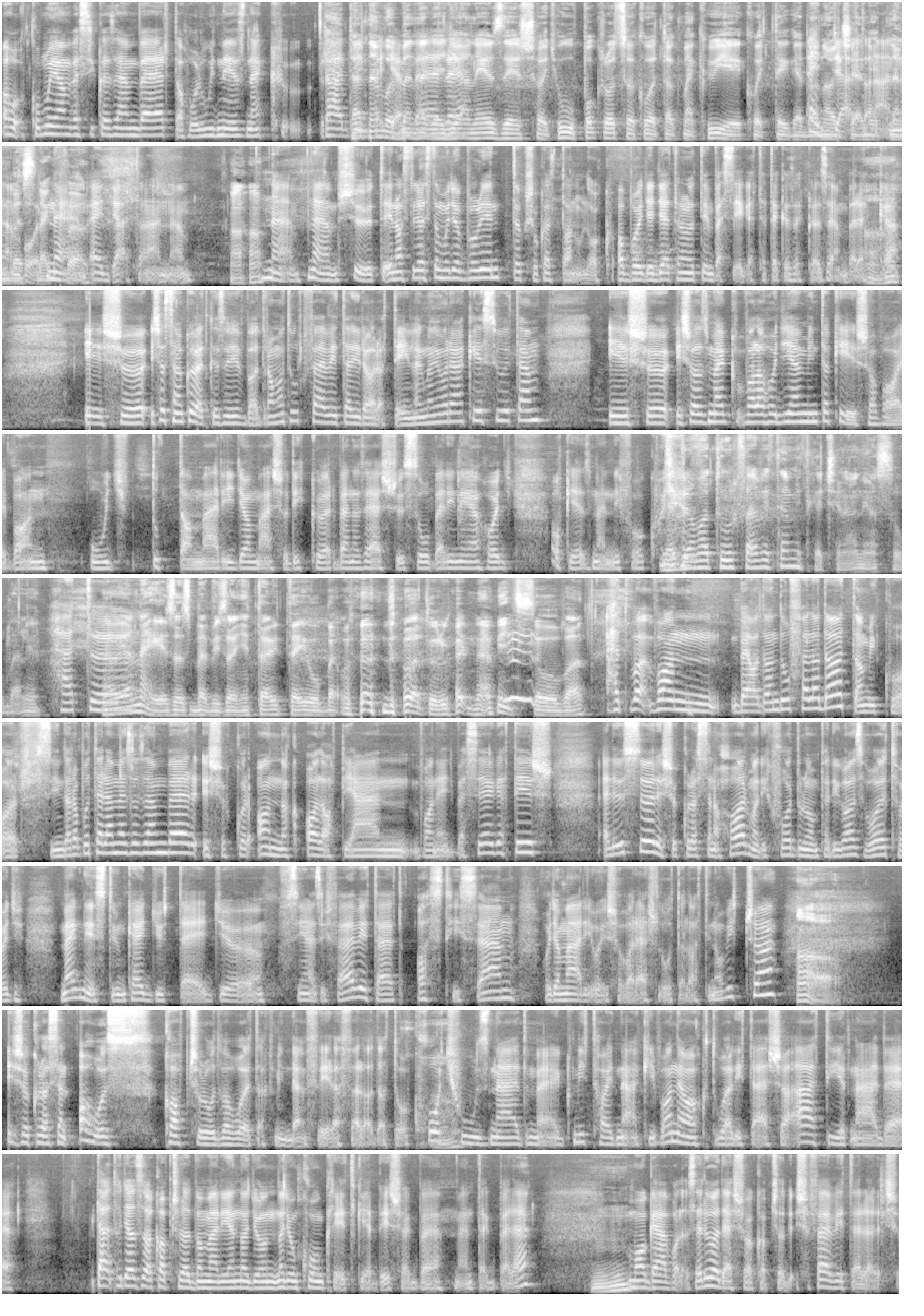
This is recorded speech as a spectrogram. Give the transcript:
ahol komolyan veszik az embert, ahol úgy néznek rád, Tehát nem volt emberre. benne egy olyan érzés, hogy hú, pokrocok voltak, meg hülyék, hogy téged a nagy nem, nem vesznek volt. fel. Nem, egyáltalán nem. Aha. Nem, nem, sőt, én azt éreztem, hogy abból én tök sokat tanulok, abból, hogy egyáltalán ott én beszélgethetek ezekkel az emberekkel. Aha. És, és aztán a következő évben a dramaturg felvételire arra tényleg nagyon rákészültem, és, és az meg valahogy ilyen, mint a kés a vajban úgy tudtam már így a második körben, az első szóbelinél, hogy oké, okay, ez menni fog. Hogy De ez... dramaturg felvétel mit kell csinálni a szóbelin? Hát... Mert olyan nehéz az bebizonyítani, hogy te jó be, dramaturg vagy nem, így szóban. Hát van beadandó feladat, amikor színdarabot elemez az ember, és akkor annak alapján van egy beszélgetés, először, és akkor aztán a harmadik fordulón pedig az volt, hogy megnéztünk együtt egy uh, színházi felvételt, azt hiszem, hogy a Mário és a varázslóta Latinovicsal, ah. És akkor aztán ahhoz kapcsolódva voltak mindenféle feladatok. Hogy ah. húznád meg, mit hagynál ki, van-e aktualitása, átírnád-e, tehát, hogy azzal kapcsolatban már ilyen nagyon, nagyon konkrét kérdésekbe mentek bele uh-huh. magával, az előadással kapcsolatban, és a felvétellel, és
